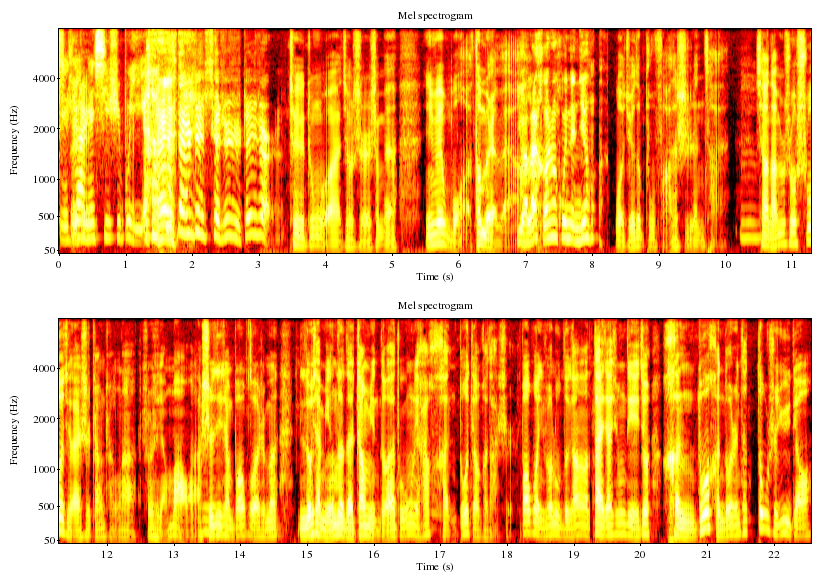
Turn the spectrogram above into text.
也是让人唏嘘不已啊。哎，但是这确实是真事儿。这个中国啊，就是什么呀？因为我这么认为啊，原来和尚会念经，我觉得不乏的是人才。嗯，像咱们说说起来是张成啊，说是杨茂啊，嗯实际上包括什么留下名字的张敏德，故宫里还有很多雕刻大师，包括你说陆子刚啊、戴家兄弟，就很多很多人，他都是玉雕。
